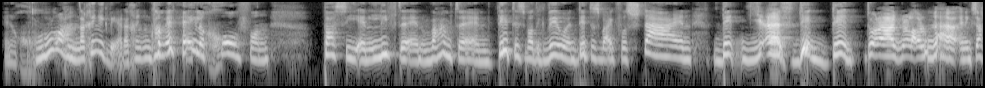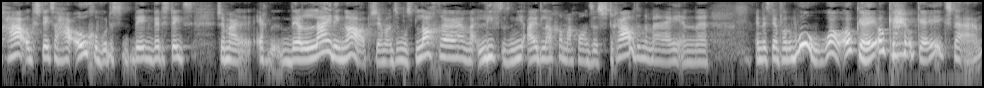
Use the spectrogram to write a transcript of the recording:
En dan, daar ging ik weer. Daar ging, kwam een hele golf van passie en liefde en warmte. En dit is wat ik wil en dit is waar ik voor sta. En dit, yes, dit, dit. En ik zag haar ook steeds, haar ogen worden, werden steeds, zeg maar, echt, they're lighting up. Zeg maar. Ze moest lachen, maar liefde niet uitlachen, maar gewoon ze straalde naar mij. En, uh, en dan is van, wow, wow, oké, oké, oké, ik sta aan.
